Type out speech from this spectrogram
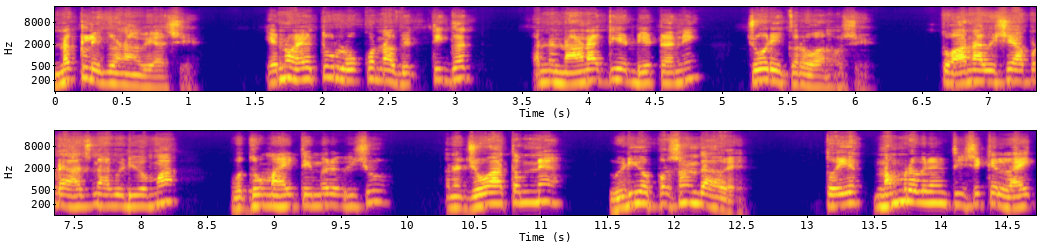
નકલી ગણાવ્યા છે. એનો હેતુ લોકોના વ્યક્તિગત અને નાણાકીય ડેટાની ચોરી કરવાનો છે. તો આના વિશે આપણે આજના વિડીયોમાં વધુ માહિતી મેળવીશું. અને જો આ તમને વીડિયો પસંદ આવે, તો એક નમ્ર વિનંતી છે કે લાઇક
